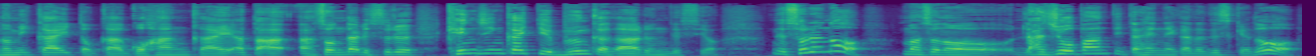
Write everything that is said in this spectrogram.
飲み会とかご飯会、あと遊んだりする、県人会っていう文化があるんですよ。で、それの、まあ、その、ラジオ版って言ったら変な言い方ですけど、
